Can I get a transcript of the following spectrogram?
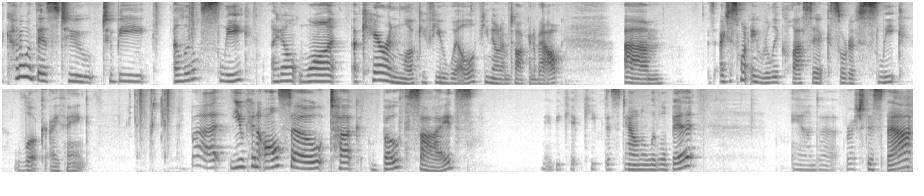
I kind of want this to to be a little sleek. I don't want a Karen look, if you will, if you know what I'm talking about. Um, I just want a really classic, sort of sleek look, I think. But you can also tuck both sides. Maybe keep this down a little bit and uh, brush this back.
